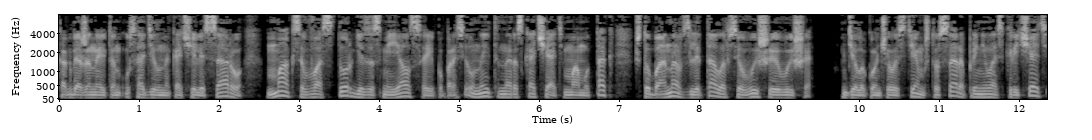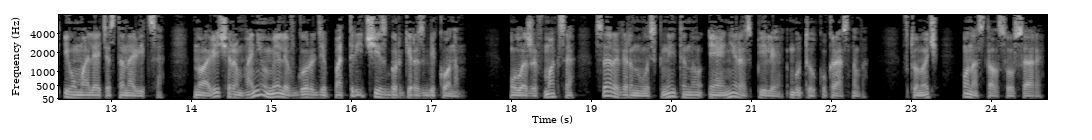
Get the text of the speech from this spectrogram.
Когда же Нейтон усадил на качели Сару, Макс в восторге засмеялся и попросил Нейтона раскачать маму так, чтобы она взлетала все выше и выше. Дело кончилось тем, что Сара принялась кричать и умолять остановиться. Ну а вечером они умяли в городе по три чизбургера с беконом. Уложив Макса, Сара вернулась к Нейтану, и они распили бутылку красного. В ту ночь он остался у Сары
